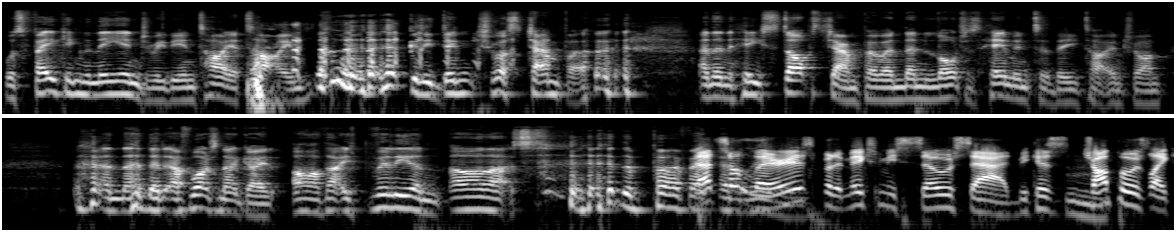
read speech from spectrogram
was faking the knee injury the entire time because he didn't trust Ciampa. and then he stops Ciampa and then launches him into the Titantron. And then, then I was watching that going, oh, that is brilliant. Oh, that's the perfect. That's evolution." hilarious, but it makes me so sad because Hmm. Ciampa is like,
